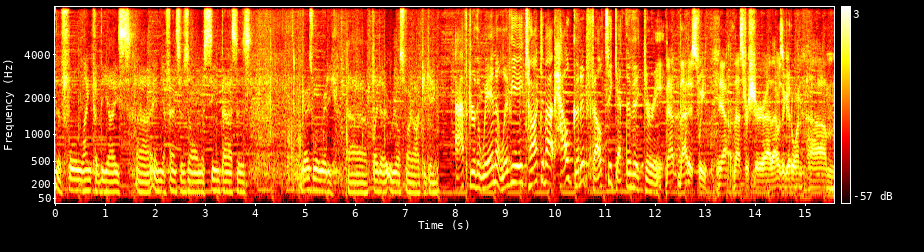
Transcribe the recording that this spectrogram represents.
the full length of the ice uh, in the offensive zone, the seam passes. Guys were ready. Uh, played a real smart hockey game. After the win, Olivier talked about how good it felt to get the victory. That that is sweet. Yeah, that's for sure. Uh, that was a good one. Um,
